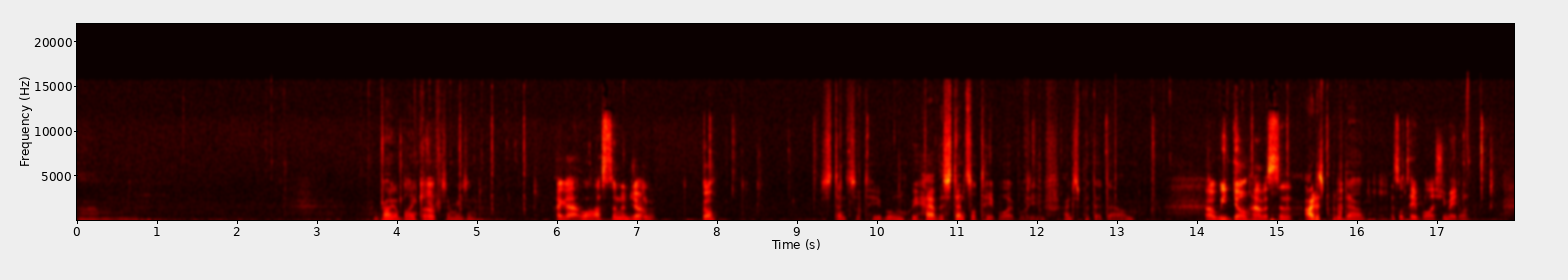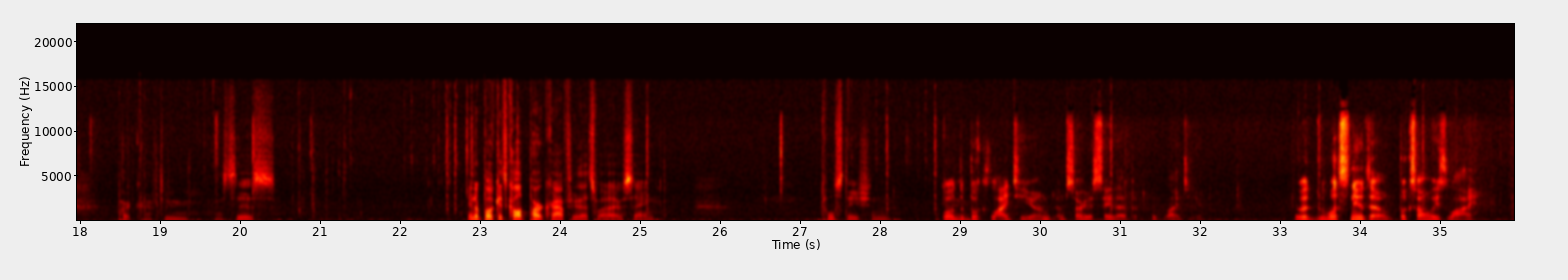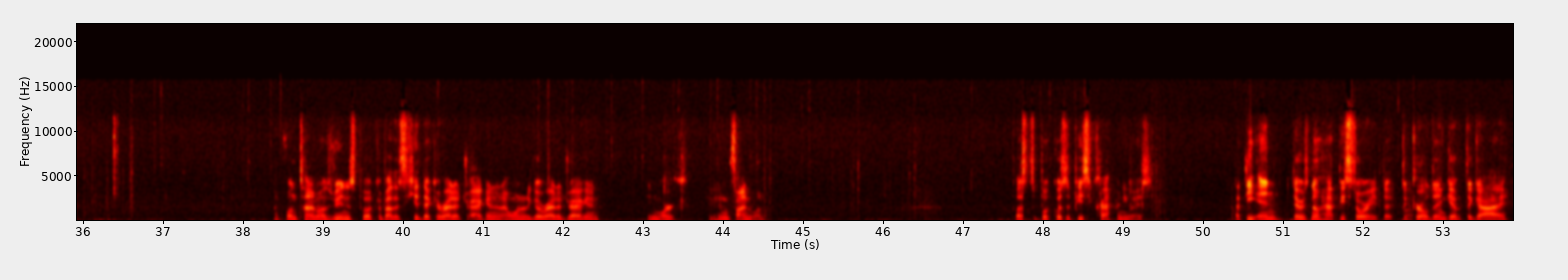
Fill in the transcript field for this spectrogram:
Um, I'm drawing a blank here Oh. for some reason. I got lost in the jungle. Stencil table. We have the stencil table, I believe. I just put that down. Uh, we don't have a stencil I just put it down. Stencil table unless you made one. Part crafter. What's this? In a book, it's called part crafter. That's what I was saying. Tool station. Well, the book lied to you. I'm, I'm sorry to say that, but the book lied to you. But what's new though? Books always lie. Like one time I was reading this book about this kid that could ride a dragon, and I wanted to go ride a dragon. didn't work. I couldn't find one. Plus, the book was a piece of crap, anyways. At the end, there was no happy story. The the girl didn't get with the guy.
